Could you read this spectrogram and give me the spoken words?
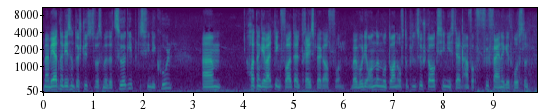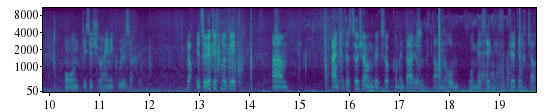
man wird nur das unterstützt, was man dazu gibt, das finde ich cool. Ähm, hat einen gewaltigen Vorteil, Trailsberg auffahren. Weil wo die anderen Motoren oft ein bisschen zu stark sind, ist der halt einfach viel feiner gedrosselt und das ist schon eine coole Sache. Ja, jetzt wirklich nur geredet. Ähm, Danke fürs Zuschauen, wie gesagt, Kommentare und Daumen nach oben und wir sehen uns. Für dich, ciao.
